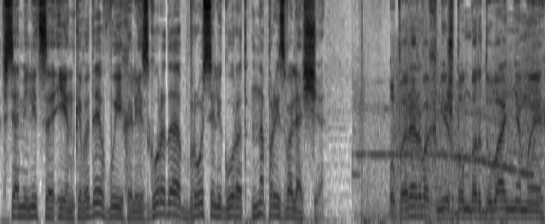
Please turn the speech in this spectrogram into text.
вся милиция и НКВД выехали из города, бросили город на произволяще. У перервах між бомбардуваннями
